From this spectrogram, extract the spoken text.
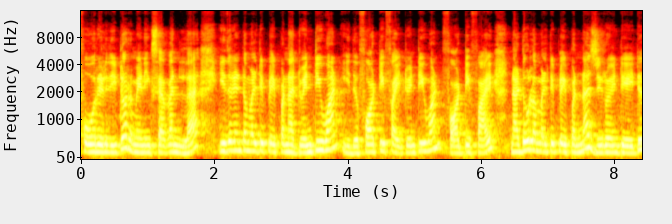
ஃபோர் எழுதிட்டோம். ரிமைனிங் செவனில் இது ரெண்டு மல்டிப்ளை பண்ணால் டுவெண்ட்டி ஒன் இது forty five twenty one forty five நடுவில் மல்டிப்ளை பண்ணால் ஜீரோ இன்ட்டு எயிட்டு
